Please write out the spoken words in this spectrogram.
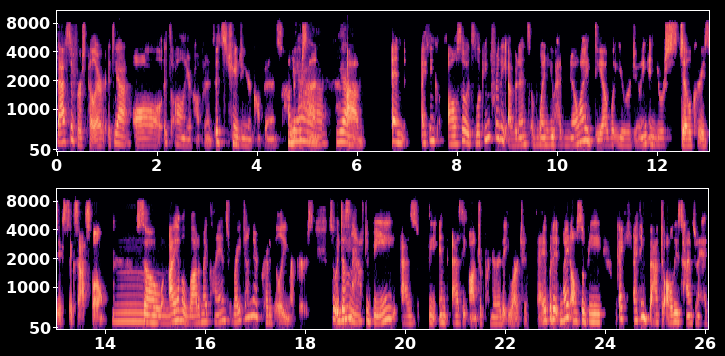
that's the first pillar. It's yeah. all it's all in your confidence. It's changing your confidence 100% yeah, yeah. Um, and I think also it's looking for the evidence of when you had no idea what you were doing and you were still crazy successful. Mm. So I have a lot of my clients write down their credibility markers. So it doesn't mm. have to be as the in, as the entrepreneur that you are today, but it might also be like I, I think back to all these times when I had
